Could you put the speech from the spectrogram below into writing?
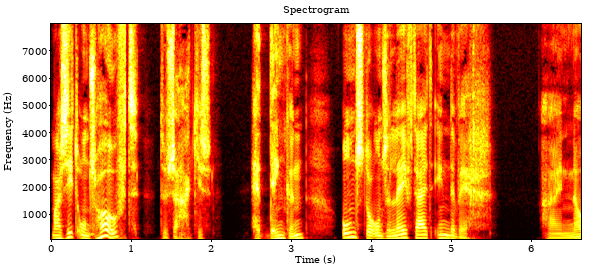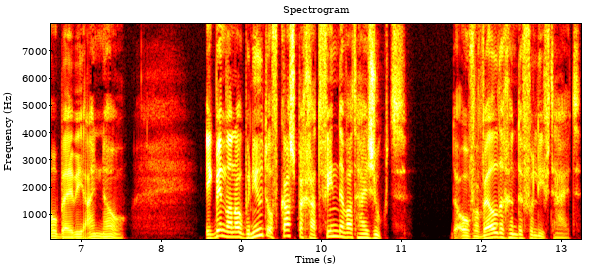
maar zit ons hoofd, tussen haakjes het denken, ons door onze leeftijd in de weg. I know baby, I know. Ik ben dan ook benieuwd of Casper gaat vinden wat hij zoekt. De overweldigende verliefdheid.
